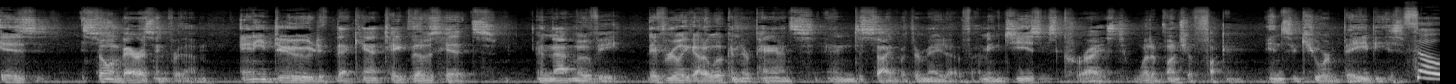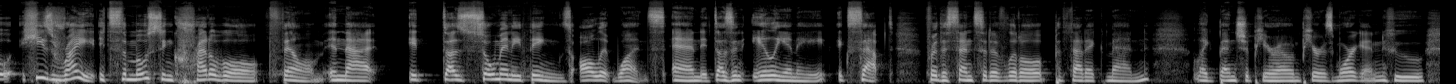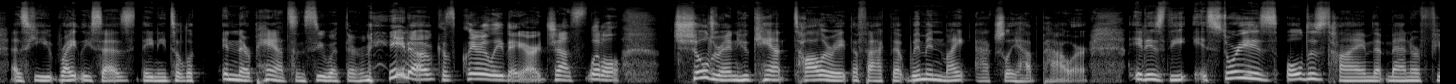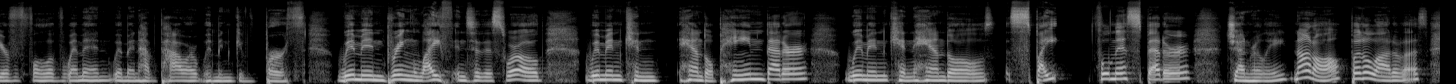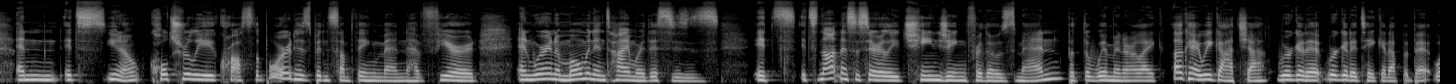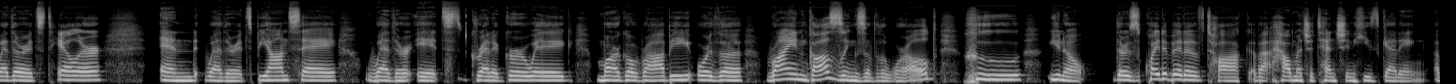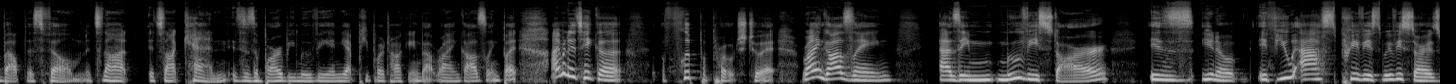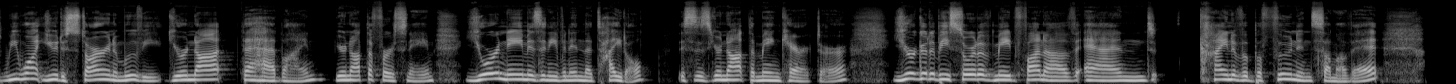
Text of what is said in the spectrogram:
is so embarrassing for them. Any dude that can't take those hits in that movie, they've really got to look in their pants and decide what they're made of. I mean, Jesus Christ, what a bunch of fucking insecure babies. So he's right. It's the most incredible film in that it does so many things all at once and it doesn't alienate except for the sensitive little pathetic men like Ben Shapiro and Piers Morgan, who, as he rightly says, they need to look in their pants and see what they're made of because clearly they are just little children who can't tolerate the fact that women might actually have power. It is the story is old as time that men are fearful of women. Women have power. Women give birth. Women bring life into this world. Women can handle pain better. Women can handle spite fullness better generally not all but a lot of us. And it's you know culturally across the board has been something men have feared. And we're in a moment in time where this is it's it's not necessarily changing for those men but the women are like okay we gotcha. We're gonna we're gonna take it up a bit. Whether it's taylor and whether it's Beyonce, whether it's Greta Gerwig, Margot Robbie, or the Ryan Goslings of the world, who, you know, there's quite a bit of talk about how much attention he's getting about this film. It's not it's not Ken. This is a Barbie movie, and yet people are talking about Ryan Gosling. But I'm going to take a, a flip approach to it. Ryan Gosling, as a movie star, is you know if you ask previous movie stars, we want you to star in a movie. You're not the headline. You're not the first name. Your name isn't even in the title. This is you're not the main character. You're going to be sort of made fun of and kind of a buffoon in some of it.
